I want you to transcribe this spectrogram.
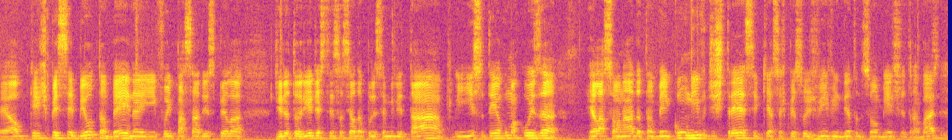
É algo que a gente percebeu também, né? E foi passado isso pela Diretoria de Assistência Social da Polícia Militar, e isso tem alguma coisa relacionada também com o nível de estresse que essas pessoas vivem dentro do seu ambiente de trabalho. Sim.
